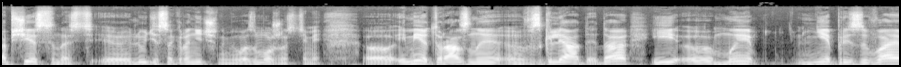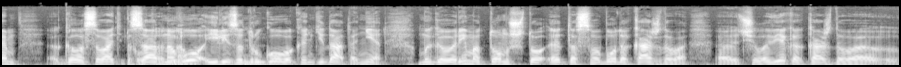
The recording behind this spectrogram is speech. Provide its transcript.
общественность, э, люди с ограниченными возможностями э, имеют разные э, взгляды, да, и мы не призываем голосовать за одного, одного или за другого mm кандидата. Нет. Мы говорим о том, что это свобода каждого э, человека, каждого... Э,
